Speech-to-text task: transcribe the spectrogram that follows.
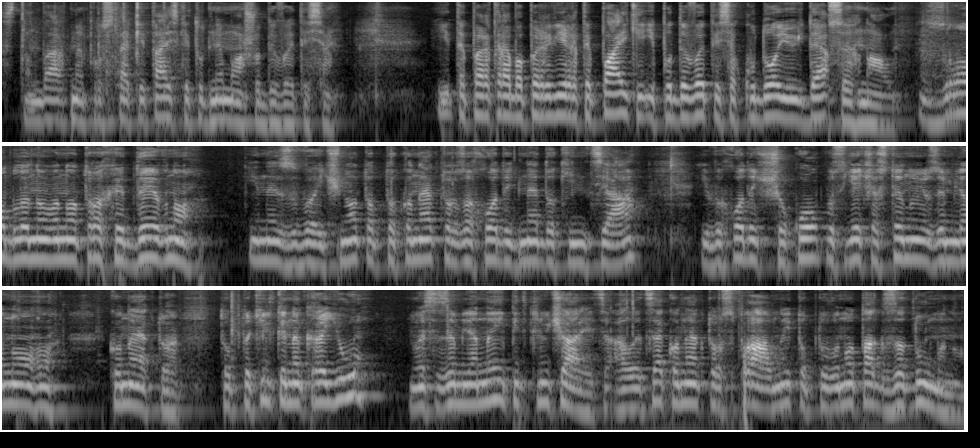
Стандартне, просте китайське, тут нема що дивитися. І тепер треба перевірити пайки і подивитися, кудою йде сигнал. Зроблено воно трохи дивно і незвично. Тобто конектор заходить не до кінця. І виходить, що корпус є частиною земляного конектора. Тобто тільки на краю ось земляний підключається, але це конектор справний, тобто воно так задумано.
